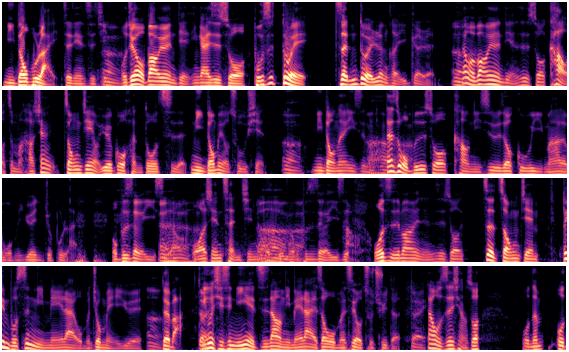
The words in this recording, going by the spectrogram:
你都不来这件事情，嗯。我觉得我抱怨的点应该是说不是对针对任何一个人，嗯。但我抱怨的点是说靠，怎么好像中间有约过很多次的，你都没有出现，嗯。你懂那意思吗？嗯但是我不是说靠你是不是都故意，妈的我们约你就不来，我不是这个意思哦嗯，我要先澄清了，我不嗯。我不是这个意思。好，我只是抱怨的是说这中间并不是你没来我们就没约，嗯对吧？对。因为其实你也知道你没来的时候我们是有出去的，对，但我只是想说，我能我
